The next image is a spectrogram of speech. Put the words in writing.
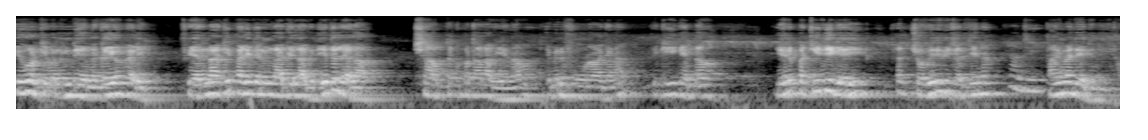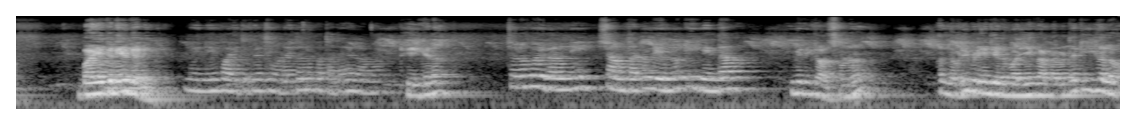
ਇਹ ਹੋਰ ਕੀ ਬੰਦੇ ਨੂੰ ਦੇਣ ਲੱਗਾ ਹੀ ਉਹ ਪੈਲੀ ਫੇਰ ਨਾ ਕਿ ਪਹਿਲੀ ਤੈਨੂੰ ਲਾਗੇ ਲੱਗਦੀ ਹੈ ਤੇ ਲੈ ਲਾ। ਸ਼ਾਮ ਤੱਕ ਪਤਾ ਲੱਗ ਜਾਣਾ ਵਾ ਜੇ ਮੈਨੂੰ ਫੋਨ ਆ ਗਿਆ ਨਾ ਤੇ ਕੀ ਕਹਿੰਦਾ ਵਾ? ਜੇ 25 ਦੀ ਗਈ ਤਾਂ 24 ਦੀ ਵੀ ਚੱਲ ਜੇ ਨਾ ਹਾਂਜੀ। ਤਾਂ ਵੀ ਮੈਂ ਦੇ ਦੇਣੀ ਆ। 22 ਤੇ ਨਹੀਂ ਦੇਣੀ। ਨਹੀਂ ਨਹੀਂ ਬਾਈ ਤੇ ਫਿਰ ਥੋੜਾ ਤੁਹਾਨੂੰ ਪਤਾ ਤਾਂ ਹੈਗਾ ਵਾ। ਠੀਕ ਹੈ ਨਾ? ਚਲੋ ਕੋਈ ਗੱਲ ਨਹੀਂ ਸ਼ਾਮ ਤੱਕ ਵੇਖ ਲਓ ਕੀ ਕਹਿੰਦਾ। ਮੇਰੀ ਗੱਲ ਸੁਣ ਆ ਲਵੜੀ ਬੜੀਆਂ ਜਲਦਬਾਜ਼ੀਆਂ ਕਰਦਾ ਬੇਟਾ ਕੀ ਗੱਲ ਵਾ?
